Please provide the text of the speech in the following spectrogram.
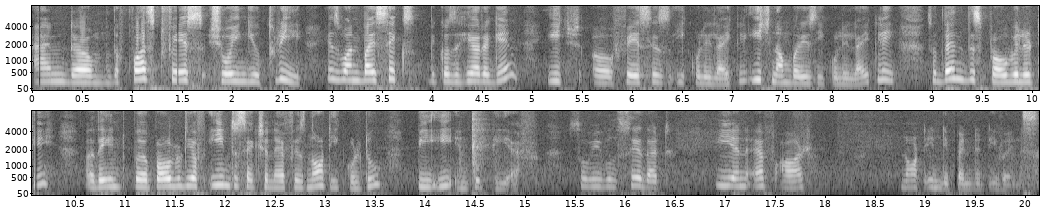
and um, the first face showing you 3 is 1 by 6 because here again each uh, face is equally likely each number is equally likely. So, then this probability uh, the uh, probability of E intersection f is not equal to P e into P f. So, we will say that E and F are not independent events.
